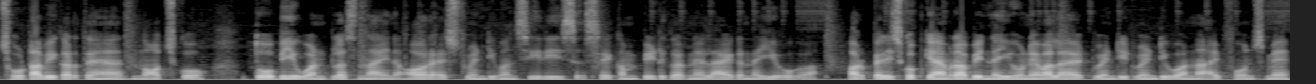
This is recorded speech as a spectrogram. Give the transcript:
छोटा भी करते हैं नॉच को तो भी वन प्लस नाइन और एस ट्वेंटी वन सीरीज़ से कम्पीट करने लायक नहीं होगा। और पेरिस्कोप कैमरा भी नहीं होने वाला है 2021 आईफोन्स में।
